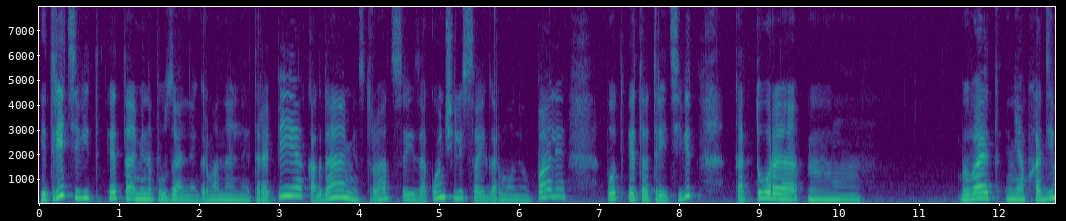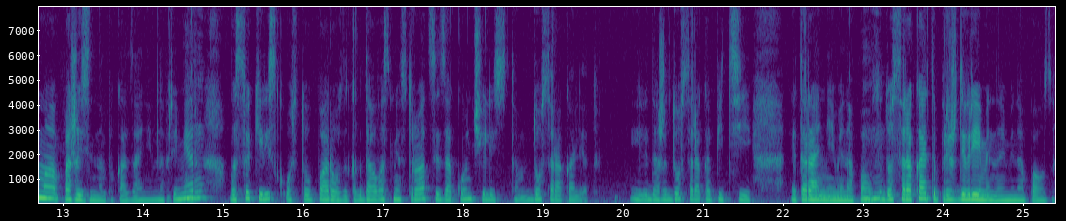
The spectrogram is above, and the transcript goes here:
И третий вид – это менопаузальная гормональная терапия, когда менструации закончились, свои гормоны упали. Вот это третий вид, которая бывает необходимо по жизненным показаниям. Например, угу. высокий риск остеопороза, когда у вас менструации закончились там, до 40 лет или даже до 45 это ранняя менопауза, угу. до 40 это преждевременная менопауза.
